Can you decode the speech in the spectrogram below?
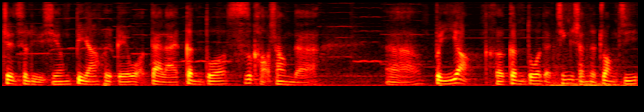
这次旅行必然会给我带来更多思考上的。呃，不一样和更多的精神的撞击，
